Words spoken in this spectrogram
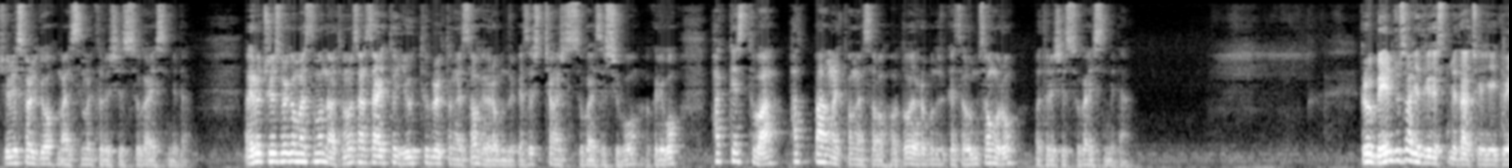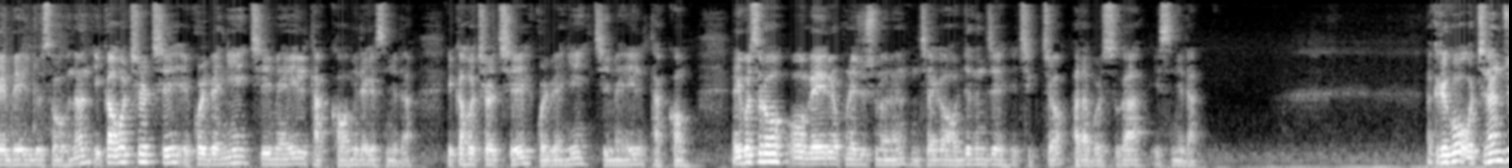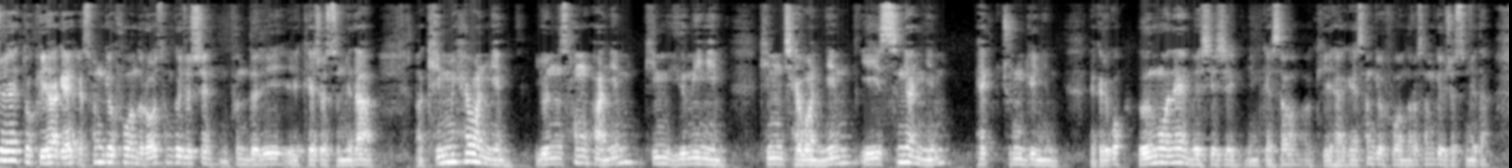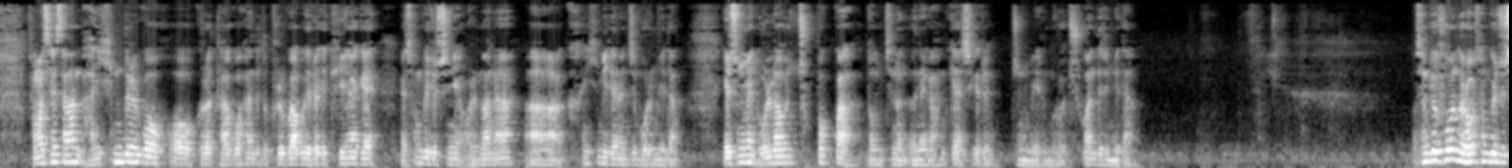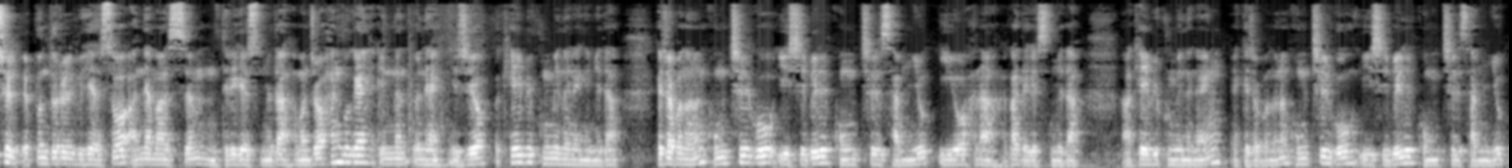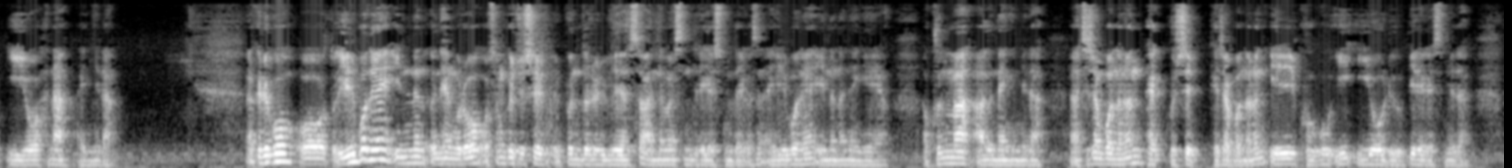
주일 설교 말씀을 들으실 수가 있습니다. 그리고 주일 설교 말씀은 동영상 사이트 유튜브를 통해서 여러분들께서 시청하실 수가 있으시고 그리고 팟캐스트와 팟빵을 통해서도 여러분들께서 음성으로 들으실 수가 있습니다. 그리고 메일 주소 알려드리겠습니다. 저희 교회 메일 주소는 이카호철치 골뱅이 gmail.com이 되겠습니다. 이카호철치 골뱅이 gmail.com 이곳으로 메일을 보내주시면 제가 언제든지 직접 받아볼 수가 있습니다. 그리고 지난주에 또 귀하게 선교 후원으로 섬겨주신 분들이 계셨습니다. 김혜원님, 윤성화님, 김유미님, 김재원님, 이승현님, 백준규님, 그리고 응원의 메시지님께서 귀하게 선교 후원으로 섬겨주셨습니다. 정말 세상은 많이 힘들고 어, 그렇다고 하는데도 불구하고 이렇게 귀하게 섬겨주시니 얼마나 아, 큰 힘이 되는지 모릅니다. 예수님의 놀라운 축복과 넘치는 은혜가 함께 하시기를 주님의 이름으로 축원드립니다. 선교 후원으로 섬겨주실 분들을 위해서 안내 말씀 드리겠습니다. 먼저 한국에 있는 은행이지요. KB국민은행입니다. 계좌번호는 079-21-0736-251가 되겠습니다. KB국민은행 계좌번호는 079-21-0736-251입니다. 그리고 어, 또 일본에 있는 은행으로 섬겨주실 분들을 위해서 안내 말씀드리겠습니다. 이것은 일본에 있는 은행이에요. 어, 군마 은행입니다. 지점번호는 190, 계좌번호는 1992256이 되겠습니다.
